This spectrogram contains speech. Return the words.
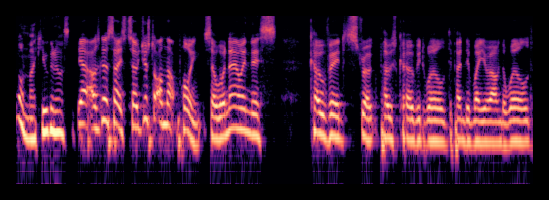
Go on mike you were going to ask yeah i was going to say so just on that point so we're now in this covid stroke post covid world depending where you are in the world.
